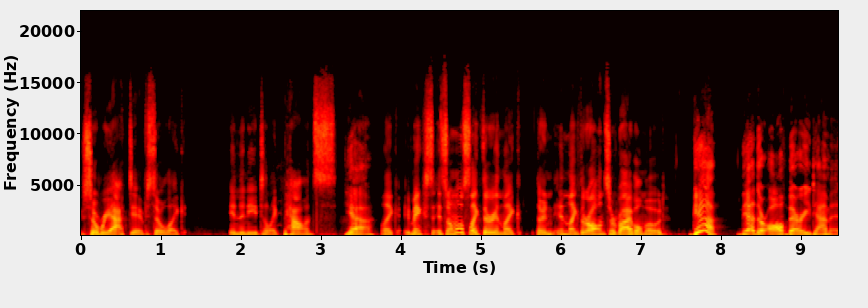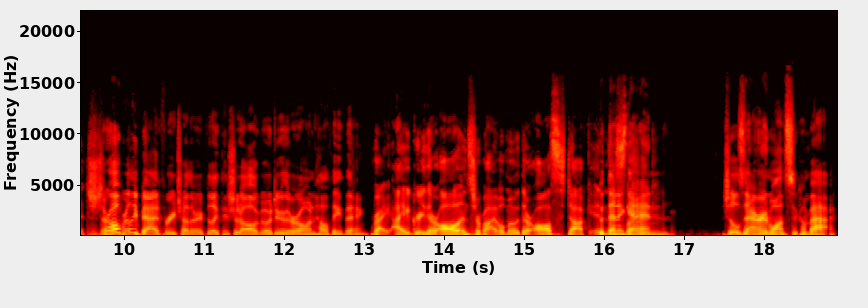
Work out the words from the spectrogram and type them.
so reactive, so like in the need to like pounce. yeah, Like it makes it's almost like they're in like they're in, in like they're all in survival mode. yeah, yeah. They're all very damaged. They're all really bad for each other. I feel like they should all go do their own healthy thing. right, I agree. They're all in survival mode. They're all stuck in. But then this, like, again, Jill Zarin wants to come back.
